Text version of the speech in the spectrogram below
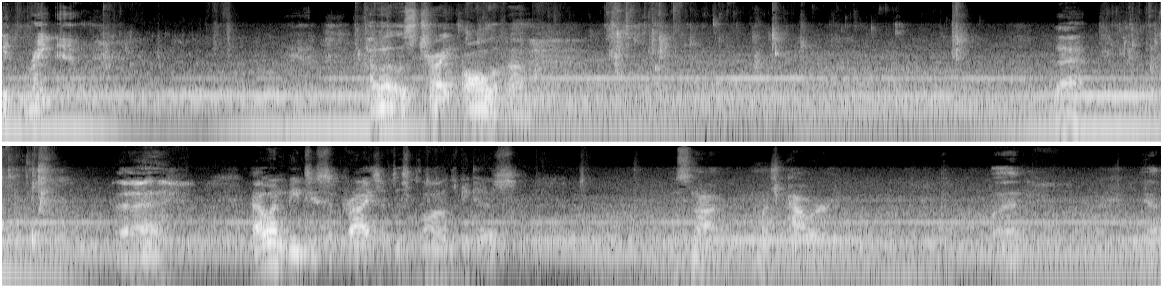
Took it right down. Yeah. How about let's try all of them? That. That. I wouldn't be too surprised if this clogs because it's not much power. But, yeah.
